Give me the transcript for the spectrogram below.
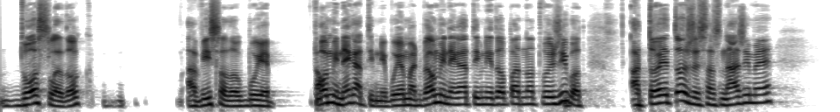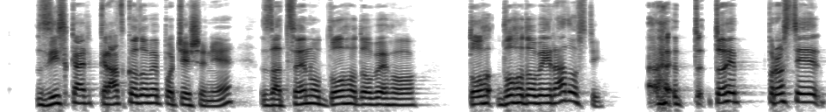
dôsledok a výsledok bude veľmi negatívny, bude mať veľmi negatívny dopad na tvoj život. A to je to, že sa snažíme získať krátkodobé potešenie za cenu dlhodobého, dlh, dlhodobej radosti. To, to je proste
